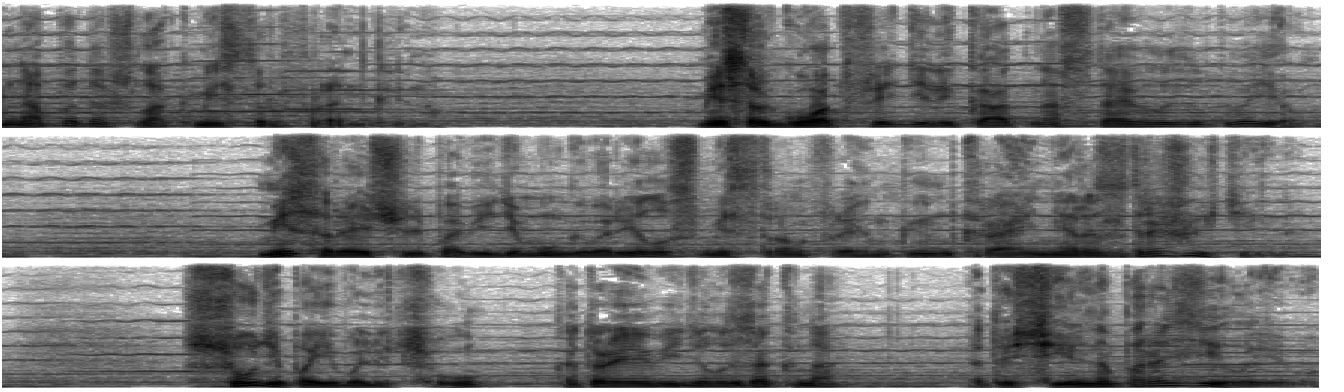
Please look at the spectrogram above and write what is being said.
она подошла к мистеру Фрэнклину. Мистер Готфри деликатно оставил их вдвоем. Мисс Рэчель, по-видимому, говорила с мистером Фрэнклином крайне раздражительно. Судя по его лицу, которое я видел из окна, это сильно поразило его.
